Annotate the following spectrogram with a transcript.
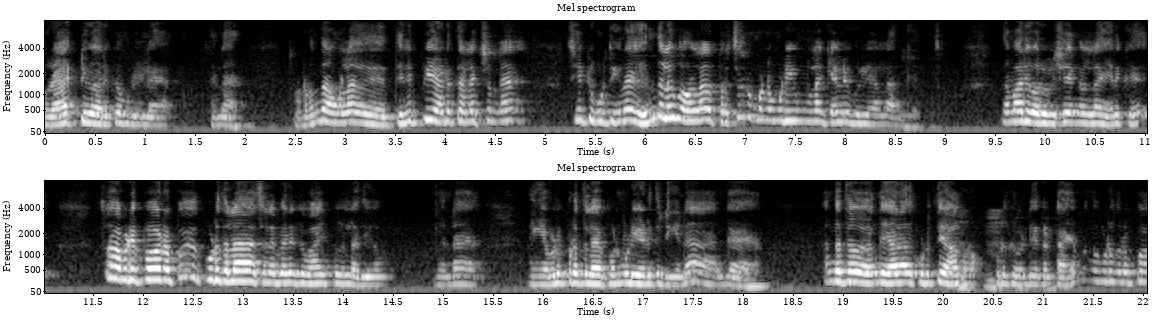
ஒரு ஆக்டிவாக இருக்க முடியல. என்ன? தொடர்ந்து அவங்களாம் திருப்பி அடுத்த எலெக்ஷனில் சீட்டு கொடுத்தீங்கன்னா எந்த அளவுக்கு அவங்களால பிரச்சாரம் பண்ண முடியும்லாம் கேள்விக்குறியெல்லாம் இருக்குது இந்த மாதிரி ஒரு விஷயங்கள்லாம் இருக்குது ஸோ அப்படி போகிறப்ப கூடுதலாக சில பேருக்கு வாய்ப்புகள் அதிகம். ஏன்னா நீங்கள் விழுப்புரத்தில் பொன்முடி எடுத்துட்டிங்கன்னா அங்கே அங்கே அங்கே யாராவது கொடுத்தே ஆகணும். கொடுக்க வேண்டிய கட்டாயம். அங்கே கொடுக்குறப்போ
